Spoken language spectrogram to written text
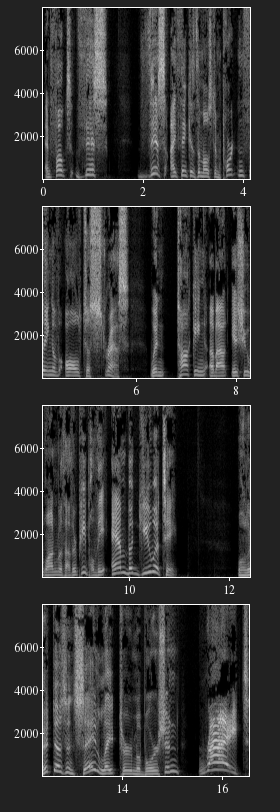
And folks, this this I think is the most important thing of all to stress when talking about issue one with other people the ambiguity. Well, it doesn't say late term abortion. Right.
